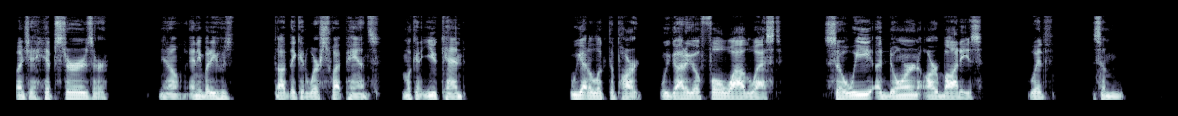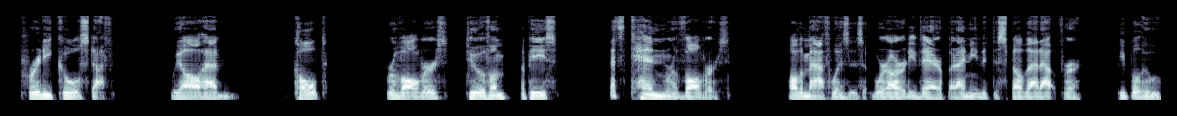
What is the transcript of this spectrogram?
bunch of hipsters or, you know, anybody who's thought they could wear sweatpants. I'm looking at you, Ken. We got to look the part. We got to go full Wild West. So we adorn our bodies with some pretty cool stuff. We all have Colt revolvers two of them apiece. That's 10 revolvers. All the math whizzes were already there, but I needed to spell that out for people who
